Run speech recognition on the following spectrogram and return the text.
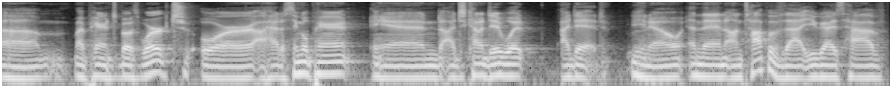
um, my parents both worked, or I had a single parent, and I just kind of did what I did, you know. And then on top of that, you guys have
